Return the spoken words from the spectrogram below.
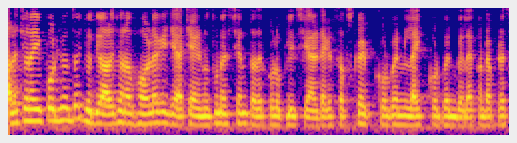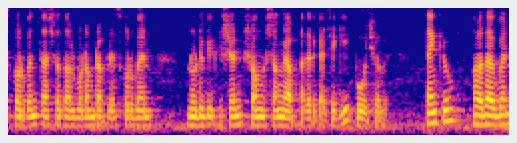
আলোচনা এই পর্যন্ত যদি আলোচনা ভালো লাগে, যে আচ্ছা নতুন এসেছেন কোনো প্লিজ চ্যানেলটাকে সাবস্ক্রাইব করবেন লাইক করবেন বেল আইকনটা প্রেস করবেন, তার সাথে অল বটনটা প্রেস করবেন নোটিফিকেশন সঙ্গে সঙ্গে আপনাদের কাছে গিয়ে পৌঁছবে। থ্যাংক ইউ ভালো থাকবেন।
